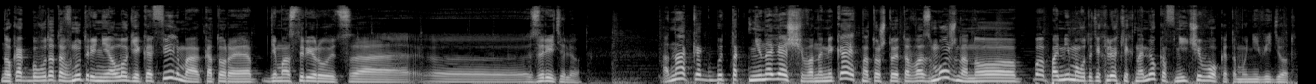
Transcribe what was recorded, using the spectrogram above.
но как бы вот эта внутренняя логика фильма, которая демонстрируется э, зрителю, она как бы так ненавязчиво намекает на то, что это возможно, но помимо вот этих легких намеков ничего к этому не ведет.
